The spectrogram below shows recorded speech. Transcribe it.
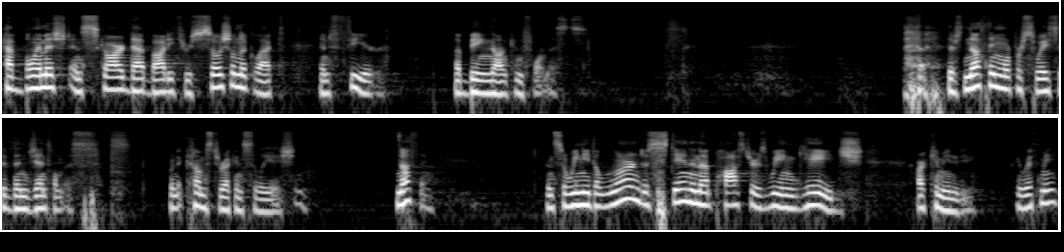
have blemished and scarred that body through social neglect and fear of being nonconformists. There's nothing more persuasive than gentleness when it comes to reconciliation. Nothing. And so we need to learn to stand in that posture as we engage our community. Are you with me?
